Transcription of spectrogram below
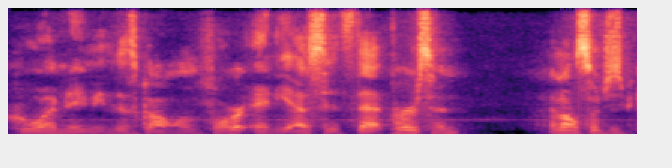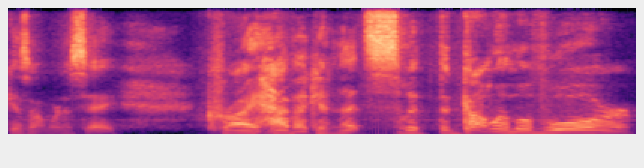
who I'm naming this golem for, and yes, it's that person. And also just because I want to say, cry havoc and let slip the golem of war.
